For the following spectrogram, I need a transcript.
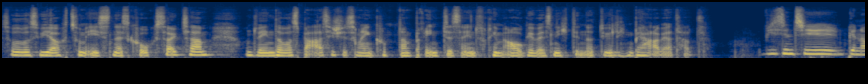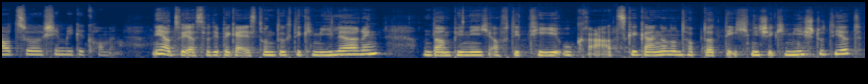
so was wir auch zum Essen als Kochsalz haben. Und wenn da was Basisches reinkommt, dann brennt es einfach im Auge, weil es nicht den natürlichen pH-Wert hat. Wie sind Sie genau zur Chemie gekommen? Ja, zuerst war die Begeisterung durch die Chemielehrerin und dann bin ich auf die TU Graz gegangen und habe dort technische Chemie studiert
